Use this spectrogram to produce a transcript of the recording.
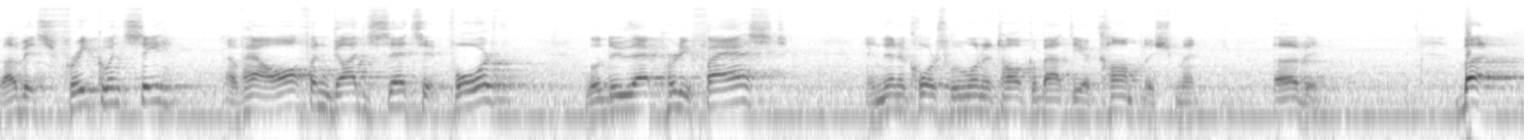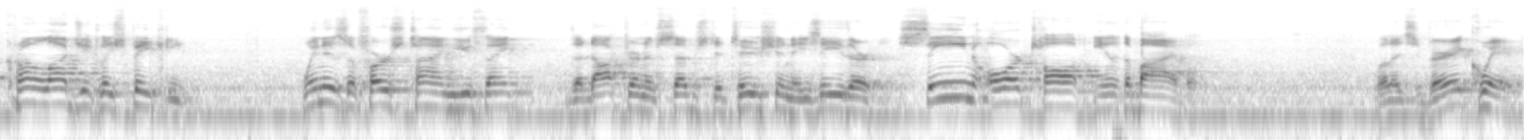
of its frequency, of how often God sets it forth. We'll do that pretty fast. And then, of course, we want to talk about the accomplishment of it. But, chronologically speaking, when is the first time you think the doctrine of substitution is either seen or taught in the Bible? Well, it's very quick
